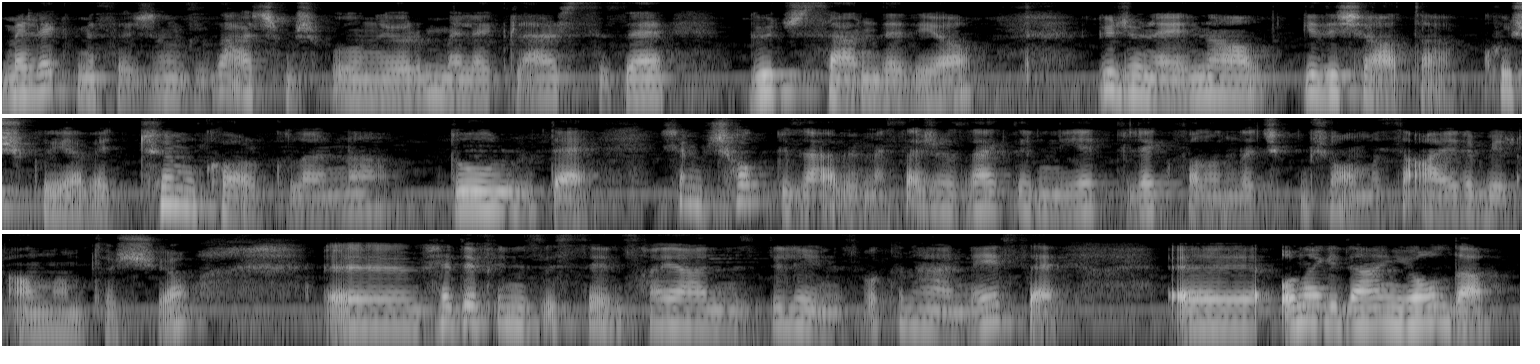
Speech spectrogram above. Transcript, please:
melek mesajınızı da açmış bulunuyorum. Melekler size güç sende diyor. Gücünü eline al, gidişata, kuşkuya ve tüm korkularına dur de. Şimdi çok güzel bir mesaj. Özellikle niyet, dilek falında çıkmış olması ayrı bir anlam taşıyor. Ee, hedefiniz, isteğiniz, hayaliniz, dileğiniz bakın her neyse e, ona giden yolda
